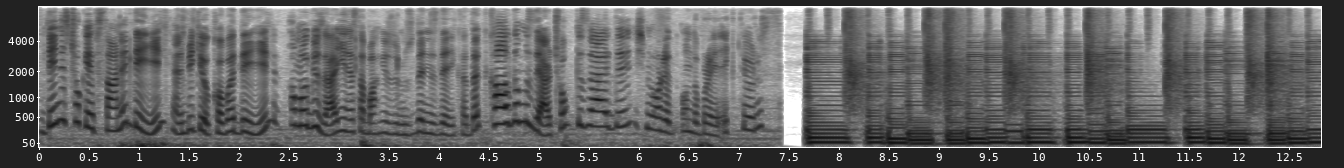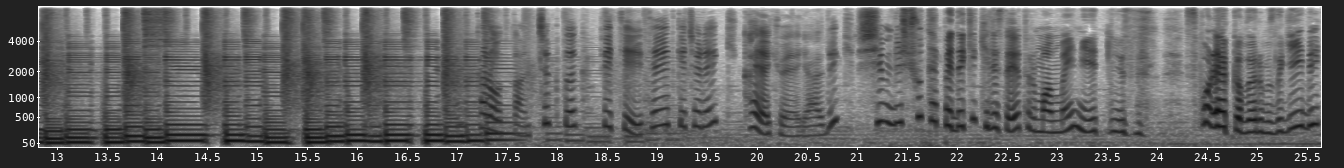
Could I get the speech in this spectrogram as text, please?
deniz çok efsane değil. Yani bir Gökova değil ama güzel. Yine sabah yüzümüzü denizde yıkadık. Kaldığımız yer çok güzeldi. Şimdi oraya, onu da buraya ekliyoruz. Çıktık. Fethiye'yi teğet geçerek Kayaköy'e geldik. Şimdi şu tepedeki kiliseye tırmanmayı niyetliyiz. Spor ayakkabılarımızı giydik.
